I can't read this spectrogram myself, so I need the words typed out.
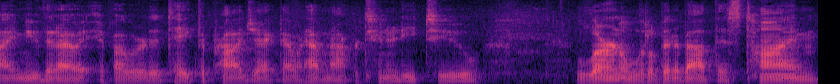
I knew that I, if I were to take the project, I would have an opportunity to learn a little bit about this time,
